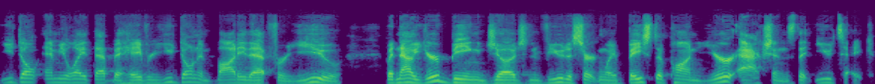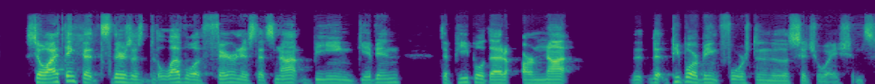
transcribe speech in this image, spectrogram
You don't emulate that behavior. You don't embody that for you. But now you're being judged and viewed a certain way based upon your actions that you take. So I think that there's a level of fairness that's not being given to people that are not that people are being forced into those situations.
